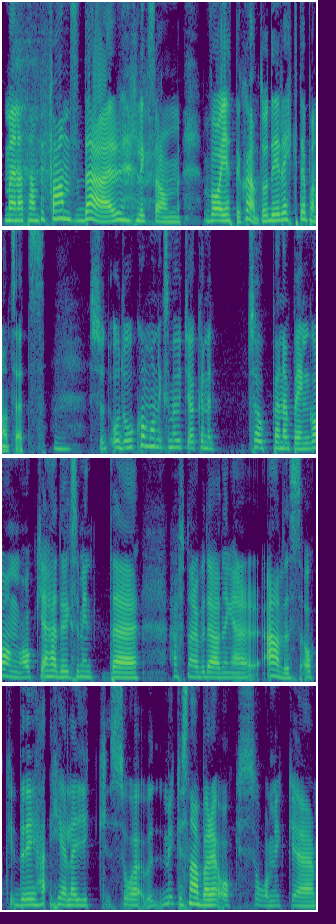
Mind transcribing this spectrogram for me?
Men att han fanns där liksom, var jätteskönt och det räckte på något sätt. Så, och då kom hon liksom ut, jag kunde ta upp henne på en gång och jag hade liksom inte haft några bedövningar alls. Och det hela gick så mycket snabbare och så mycket...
